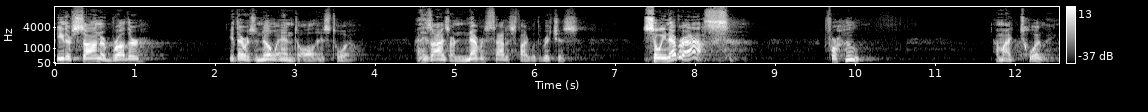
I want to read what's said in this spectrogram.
either son or brother, yet there is no end to all his toil. And his eyes are never satisfied with riches. So he never asks, For whom am I toiling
